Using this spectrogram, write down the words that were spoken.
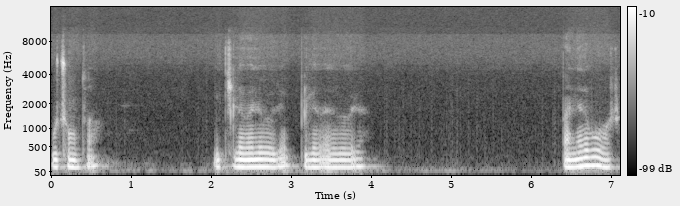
Bu çanta. İki leveli böyle. Bir leveli böyle. Bende de bu var.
